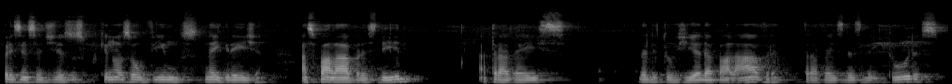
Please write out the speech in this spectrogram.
A presença de Jesus porque nós ouvimos na igreja as palavras dele através da liturgia da palavra, através das leituras,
